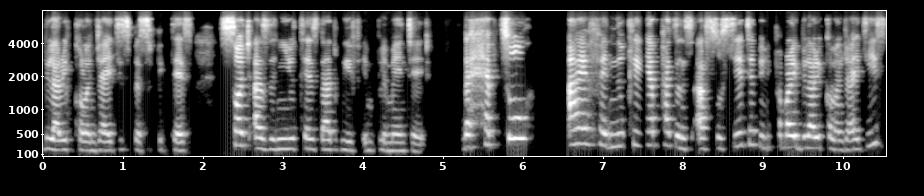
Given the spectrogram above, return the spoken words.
biliary cholangitis specific tests, such as the new test that we've implemented. The HEP2 IFN nuclear patterns associated with primary biliary cholangitis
